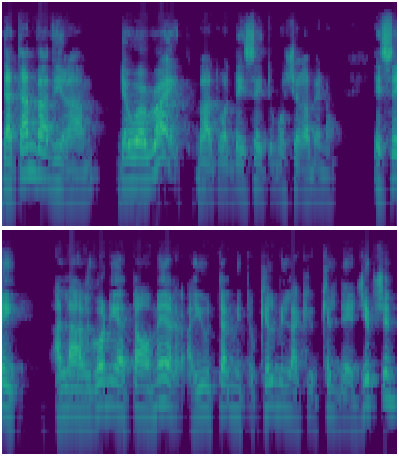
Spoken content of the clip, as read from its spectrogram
Datan v'Aviram they were right about what they say to Moshe Rabbeinu. They say, על Argoni אתה are you telling me to kill me like you killed the Egyptian?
